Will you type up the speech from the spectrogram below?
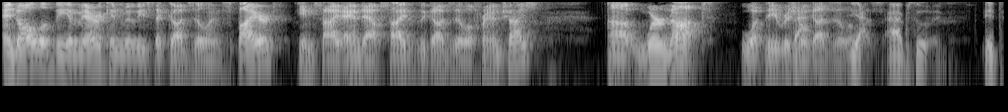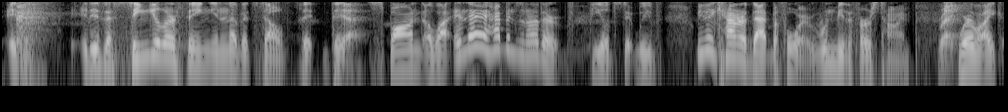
and all of the American movies that Godzilla inspired, inside and outside of the Godzilla franchise, uh, were not what the original Godzilla Yes, was. absolutely. It's it's it is a singular thing in and of itself that that Yeah. spawned a lot, and that happens in other fields. We've we've encountered that before. It wouldn't be the first time. Right. Where like,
